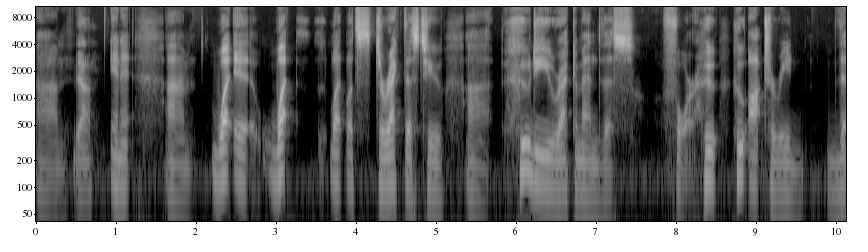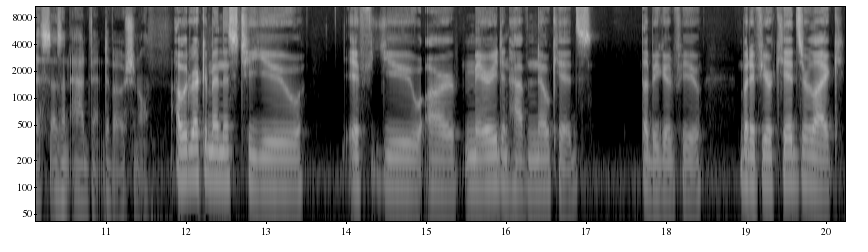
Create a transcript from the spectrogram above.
um, Yeah. in it. Um, what let, let's direct this to uh, who do you recommend this for? Who who ought to read this as an Advent devotional? I would recommend this to you if you are married and have no kids. That'd be good for you. But if your kids are like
